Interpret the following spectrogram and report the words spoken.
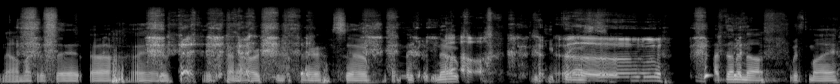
no, I'm not gonna say it. Uh, I had a, kind of harsh note there, so nope. Things- I've done enough with my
